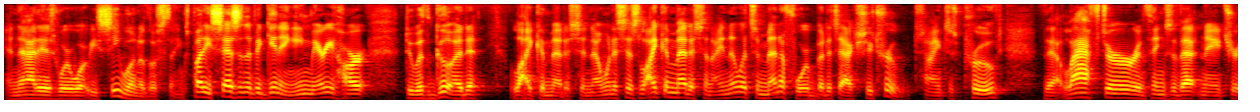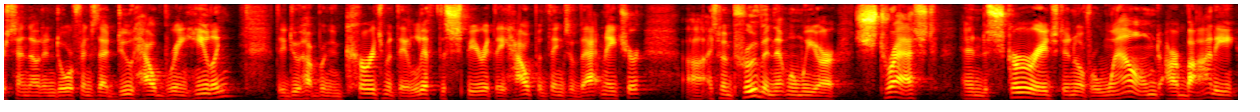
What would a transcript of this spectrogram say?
And that is where what we see one of those things. But he says in the beginning, a merry heart doeth good like a medicine. Now, when it says like a medicine, I know it's a metaphor, but it's actually true. Scientists proved that laughter and things of that nature send out endorphins that do help bring healing. They do help bring encouragement. They lift the spirit. They help and things of that nature. Uh, it's been proven that when we are stressed and discouraged and overwhelmed, our body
